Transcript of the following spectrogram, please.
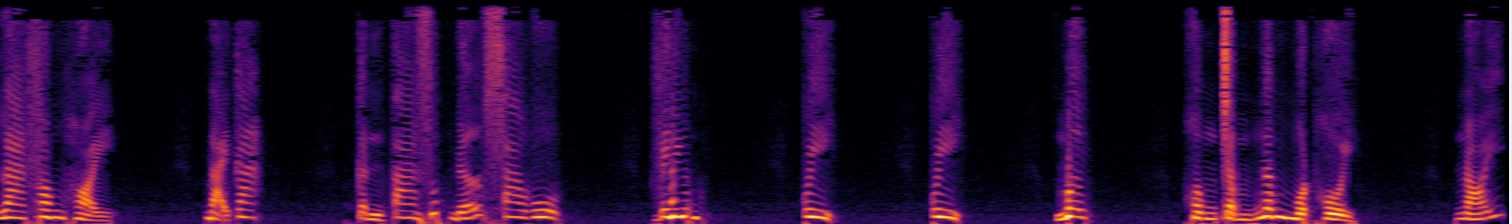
La Phong hỏi. Đại ca. Cần ta giúp đỡ sao u. Vinh. Quy. Quy. Mơ. Hồng trầm ngâm một hồi. Nói.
